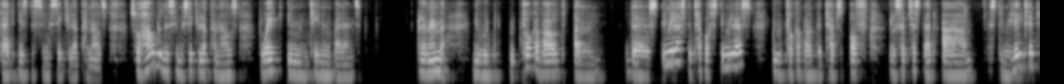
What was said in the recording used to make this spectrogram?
That is the semicircular canals. So how do the semicircular canals work in maintaining balance? Remember, you would talk about um, the stimulus, the type of stimulus. You would talk about the types of receptors that are stimulated.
